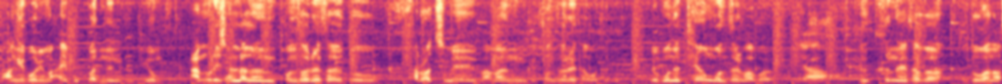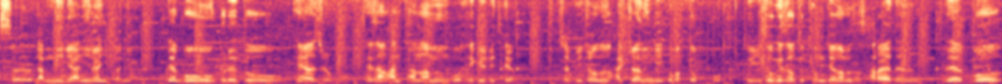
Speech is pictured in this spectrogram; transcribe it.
망해버리면 아예 못 받는 그 위험 부담. 아무리 잘 나가는 건설회사여도 하루아침에 망하는 게 건설회사거든요. 요번에 태형건설 봐봐요. 야, 그 큰 회사가 부도가 났어요. 남일이 아니라니까요. 근데 뭐 그래도 해야죠. 뭐. 세상 한탄하면 뭐 해결이 돼요. 어차피 저는 할 줄 아는 게 이거밖에 없고 또 이 속에서도 경쟁하면서 살아야 되는. 근데 뭐,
